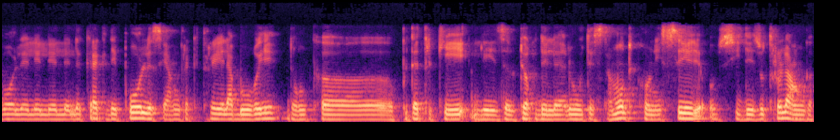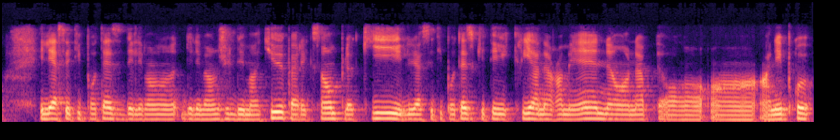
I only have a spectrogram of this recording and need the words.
bon, le, le, le, grec de Paul, c'est un grec très élaboré, donc euh, peut-être que les auteurs du Nouveau Testament connaissaient aussi des autres langues. Il y a cette hypothèse de l'évangile de Matthieu, par exemple, qui, il y a cette hypothèse qui était écrite en araméen, en, en, en, en hébreu.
